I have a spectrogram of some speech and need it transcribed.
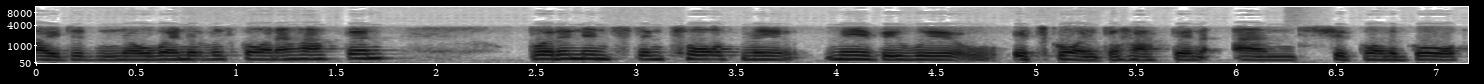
I didn't know when it was going to happen. But an instinct told me maybe we it's going to happen and she's going to go.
